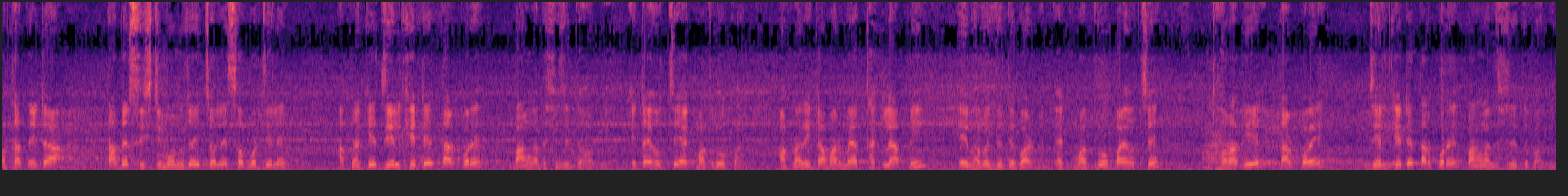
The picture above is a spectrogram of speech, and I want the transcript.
অর্থাৎ এটা তাদের সিস্টেম অনুযায়ী চলে সফর জেলে। আপনাকে জেল খেটে তারপরে বাংলাদেশে যেতে হবে। এটাই হচ্ছে একমাত্র উপায়। আপনার এই কামার মেয়াদ থাকলে আপনি এইভাবে যেতে পারবেন। একমাত্র উপায় হচ্ছে ধরা দিয়ে তারপরে জেল খেটে তারপরে বাংলাদেশে যেতে পারবেন।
